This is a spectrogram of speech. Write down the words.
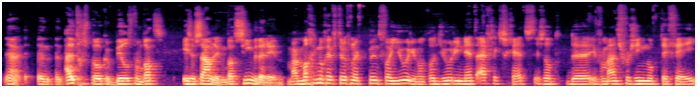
ja, een, een uitgesproken beeld van wat is een samenleving, wat zien we daarin. Maar mag ik nog even terug naar het punt van Jury? Want wat Jury net eigenlijk schetst, is dat de informatievoorziening op tv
